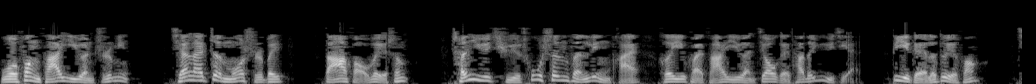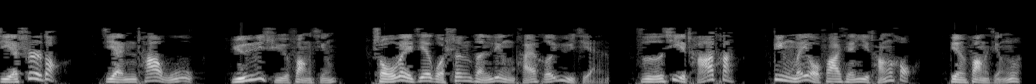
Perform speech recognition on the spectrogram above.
我奉杂役院之命。前来镇魔石碑打扫卫生，陈宇取出身份令牌和一块杂役院交给他的玉简，递给了对方，解释道：“检查无误，允许放行。”守卫接过身份令牌和玉简，仔细查探，并没有发现异常后，便放行了。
